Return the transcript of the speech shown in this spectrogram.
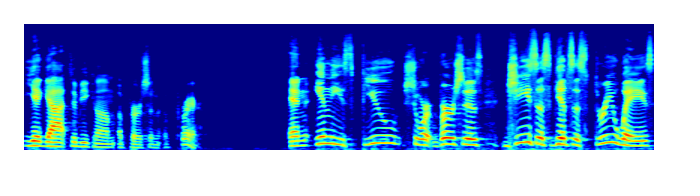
you got to become a person of prayer. And in these few short verses, Jesus gives us three ways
